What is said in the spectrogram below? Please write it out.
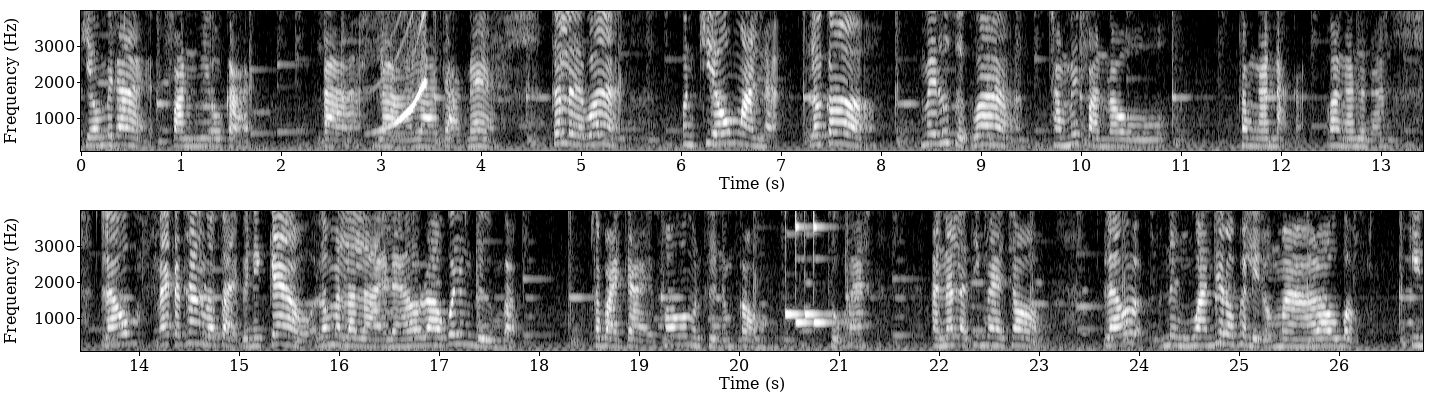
เคี้ยวไม่ได้ ฟันมีโอกาสลาลาลาจากแน่ ก็เลยว่ามันเคี้ยวมันอะแล้วก็ไม่รู้สึกว่าทำให้ฟันเราทำงานหนักอะว่างั้นนะนะ แล้วแม้กระทั่งเราใส่ไปในแก้ว แล้วมันละลายแล้วเราก็ยังดื่มแบบสบายใจ เพราะว่ามันคือน้ำกรอง ถูกไหมอันนั้นแหละที่แม่ชอบ แล้วหนึ่งวันที่เราผลิตออกมาเราแบบกิน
